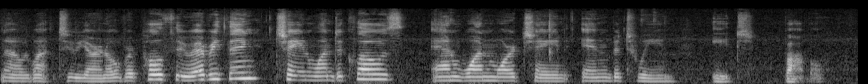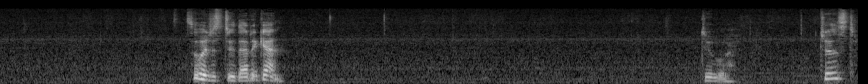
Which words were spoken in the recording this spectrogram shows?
Now we want to yarn over, pull through everything, chain one to close, and one more chain in between each bobble. So we'll just do that again. Do just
